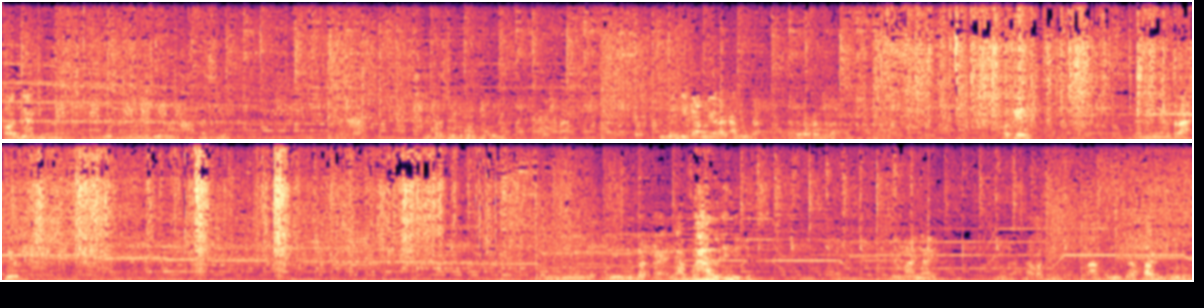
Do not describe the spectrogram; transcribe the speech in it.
ikonnya gitu ini sambalnya mana atas ya kayak dipersilukan gitu loh kok mungkin di kamera kan enggak berapa jelas oke dan ini yang terakhir ini ini juga kayaknya Bali nih guys ya, temanya ya nggak salah sih. Patung siapa gitu loh.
